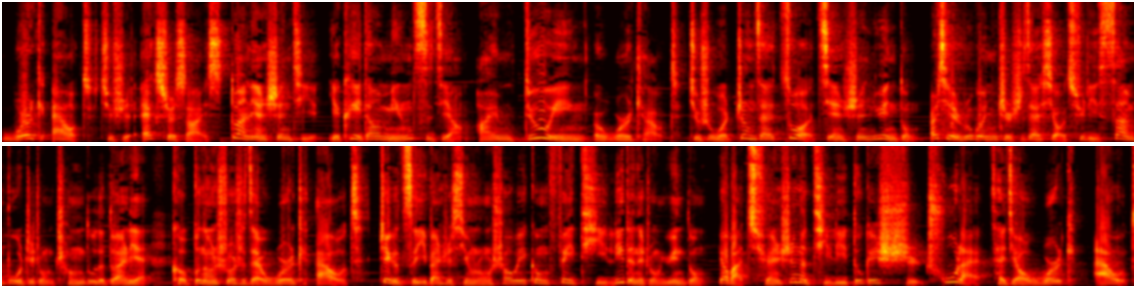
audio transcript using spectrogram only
Work out 就是 exercise，锻炼身体，也可以当名词讲。I'm doing a workout，就是我正在做健身运动。而且如果你只是在小区里散步这种程度的锻炼，可不能说是在 work out。这个词一般是形容稍微更费体力的那种运动，要把全身的体力都给使出来，才叫 work out。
